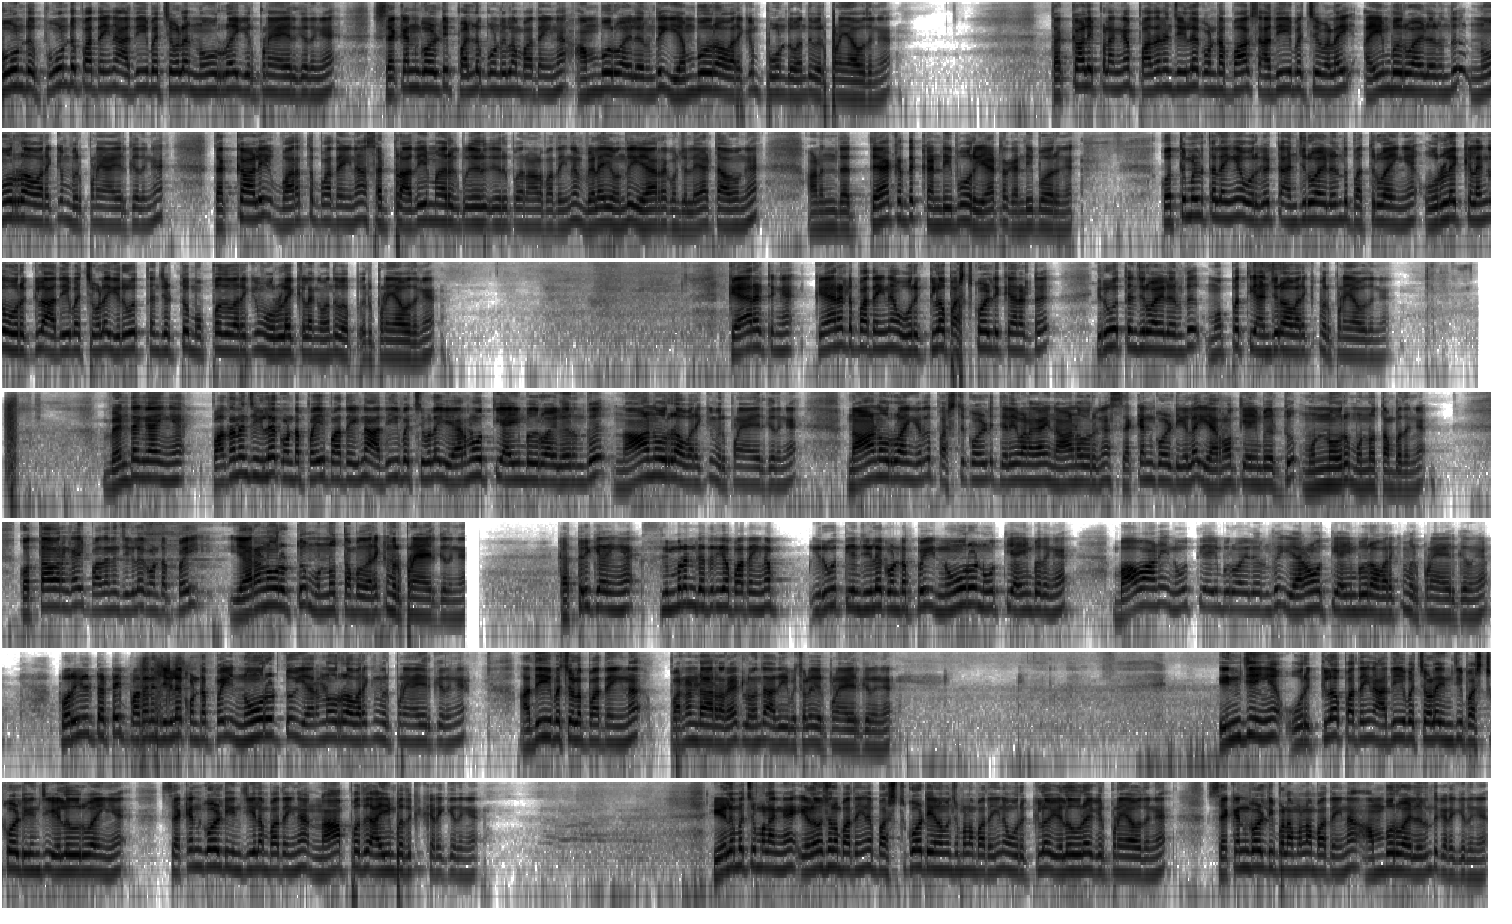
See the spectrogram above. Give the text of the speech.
பூண்டு பூண்டு பார்த்தீங்கன்னா அதிகபட்ச விலை நூறுரூவாய்க்கு விற்பனை ஆகிருக்குதுங்க செகண்ட் குவாலிட்டி பல்லு பூண்டுலாம் பார்த்தீங்கன்னா ஐம்பது ரூபாயிலிருந்து எண்பது ரூபா வரைக்கும் பூண்டு வந்து விற்பனை ஆகுதுங்க. தக்காளி பழங்க பதினஞ்சு கிலோ கொண்ட பாக்ஸ் அதிகபட்ச விலை ஐம்பது ரூபாயிலிருந்து நூறுரூவா வரைக்கும் விற்பனை ஆகிருக்குதுங்க தக்காளி வரத்து பார்த்தீங்கன்னா சற்று அதிகமாக இருக்கு இரு- இருப்பதனால பார்த்தீங்கன்னா விலை வந்து ஏற கொஞ்சம் லேட் ஆகுங்க. ஆனால் இந்த தேக்கத்துக்கு கண்டிப்பாக ஒரு ஏற்றம் கண்டிப்பாக வருங்க. கொத்தமல்லி தலைங்க ஒரு கட்டு அஞ்சு ரூபாயிலேருந்து பத்து ரூபாய்ங்க. உருளைக்கிழங்கு ஒரு கிலோ அதிகபட்ச விலை இருபத்தஞ்சு டு முப்பது வரைக்கும் உருளைக்கிழங்கு வந்து விற்பனையாகுதுங்க. கேரட்டுங்க. கேரட்டு பார்த்தீங்கன்னா ஒரு கிலோ ஃபஸ்ட் குவாலிட்டி கேரட்டு இருபத்தஞ்சி ரூபாயிலேருந்து முப்பத்தி அஞ்சு ரூபா வரைக்கும் விற்பனையாகுதுங்க. வெண்டங்காய்ங்க. பதினஞ்சு கிலோ கொண்ட பை பார்த்தீங்கன்னா அதிகபட்ச விலை இரநூத்தி ஐம்பது ரூபாயிலிருந்து நானூறுரூவா வரைக்கும் விற்பனை ஆகிருக்குதுங்க நானூறுரூவாங்கிறது ஃபஸ்ட்டு குவாலிட்டி தெளிவான காய் நானூறுங்க. செகண்ட் குவாலிட்டியில் இரநூத்தி ஐம்பது டு முந்நூறு முந்நூற்றம்பதுங்க கொத்தாவரங்காய் பதினஞ்சு கிலோ கொண்ட பை இரநூறு டு முந்நூற்றம்பது வரைக்கும் விற்பனை ஆகிருக்குதுங்க கத்திரிக்காய்ங்க சிம்ரன் கத்திரிக்காய் பார்த்தீங்கன்னா இருபத்தி அஞ்சு கிலோ கொண்ட போய் நூறு நூற்றி ஐம்பதுங்க. பவானி நூற்றி ஐம்பது ரூபாயிலிருந்து இரநூத்தி ஐம்பது ரூபா வரைக்கும் விற்பனை ஆகிருக்குதுங்க பொரியல் தட்டை பதினஞ்சு கிலோ கொண்ட போய் நூறு டு இரநூறுவா வரைக்கும் விற்பனை ஆகியிருக்குதுங்க அதிகபட்சம் பார்த்தீங்கன்னா பன்னெண்டாயிரம் ரேட்டில் வந்து அதிகபட்சம் விற்பனை ஆகியிருக்குதுங்க இஞ்சிங்க ஒரு கிலோ பார்த்தீங்கன்னா அதிகபட்சம் இஞ்சி ஃபஸ்ட் குவாலிட்டி இஞ்சி எழுபது ரூபாய்ங்க. செகண்ட் குவாலிட்டி இஞ்சியெல்லாம் பார்த்தீங்கன்னா நாற்பது ஐம்பதுக்கு கிடைக்குதுங்க. எலுமிச்சம்பழங்க எலுமிச்சம்பழம் பார்த்தீங்கன்னா ஃபஸ்ட் குவாலிட்டி எலுமிச்சம்பழம் பார்த்தீங்கன்னா ஒரு கிலோ எழுபது ரூபாய்க்கு விற்பனை ஆகுதுங்க. செகண்ட் குவாலிட்டி பழமெல்லாம் பார்த்தீங்கன்னா ஐம்பது ரூபாயிலிருந்து கிடைக்குதுங்க.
